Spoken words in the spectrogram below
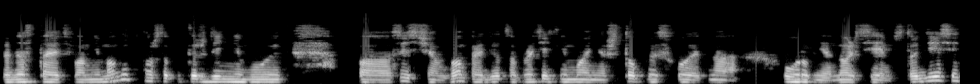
предоставить вам не могу, потому что подтверждения не будет. А, в связи с чем вам придется обратить внимание, что происходит на уровне 0.7110.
